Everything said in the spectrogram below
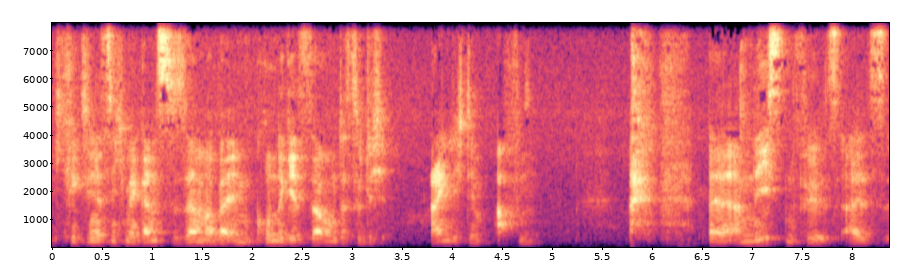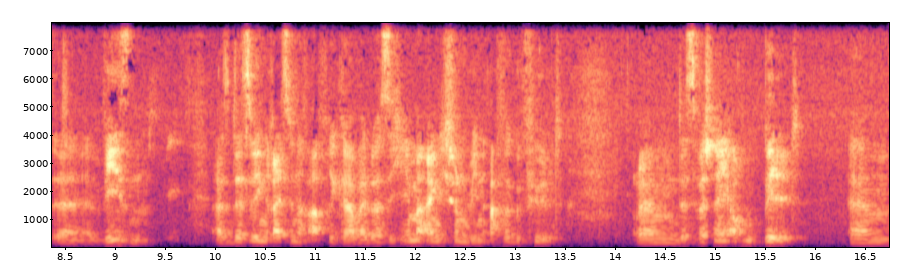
ich kriege den jetzt nicht mehr ganz zusammen, aber im Grunde geht es darum, dass du dich eigentlich dem Affen äh, am nächsten fühlst als äh, Wesen. Also deswegen reist du nach Afrika, weil du hast dich immer eigentlich schon wie ein Affe gefühlt. Ähm, das ist wahrscheinlich auch ein Bild. Ähm,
